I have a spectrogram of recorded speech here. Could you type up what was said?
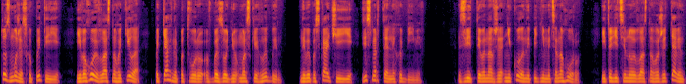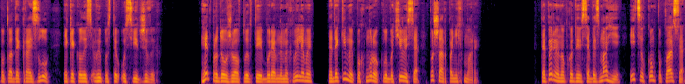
то зможе схопити її і вагою власного тіла потягне потвору в безодню морських глибин, не випускаючи її зі смертельних обіймів. Звідти вона вже ніколи не підніметься нагору, і тоді ціною власного життя він покладе край злу, яке колись випустив у світ живих. Гет продовжував пливти буремними хвилями, над якими похмуро клубочилися пошарпані хмари. Тепер він обходився без магії і цілком поклався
